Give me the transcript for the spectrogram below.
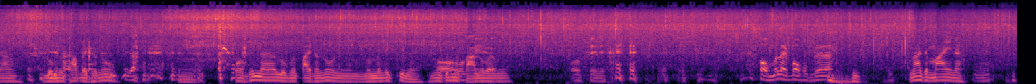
ยังลมมันพับไปทางโน้นอืมพอพี่นายลมมันไปทางโน้นนี่มันไม่ได้กินเลยมันก็มันตานลงไปนี่โอเคผมเมื่อไหร่บอกผมด้วยนะ น่าจะไหม้นะ อืม อืม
